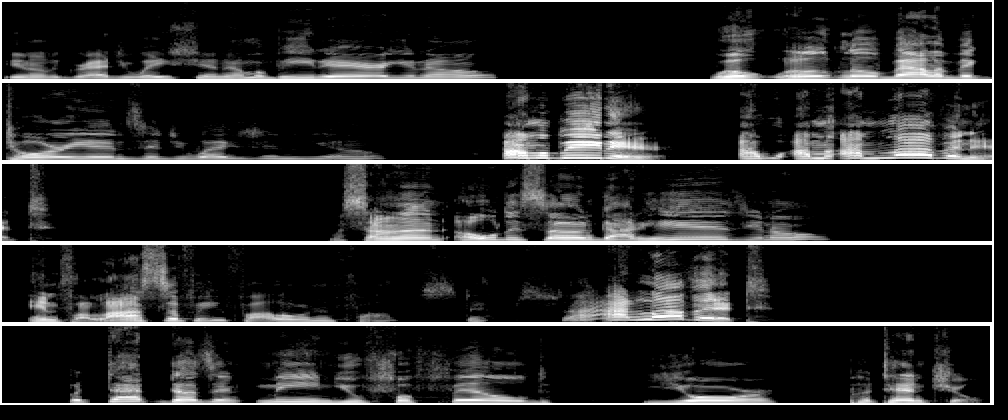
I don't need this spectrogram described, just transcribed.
you know, the graduation. I'm gonna be there, you know. Whoa, whoa, little valedictorian situation, you know. I'm gonna be there. I, I'm, I'm loving it. My son, oldest son, got his, you know, in philosophy, following in father's steps. I, I love it. But that doesn't mean you fulfilled your potential.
